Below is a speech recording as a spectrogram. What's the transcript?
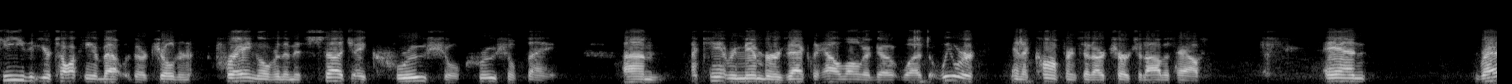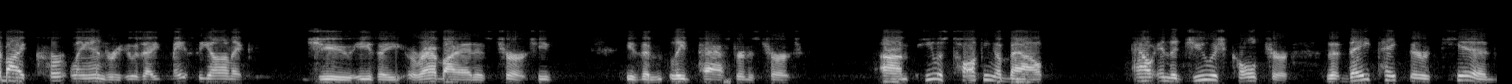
key that you're talking about with our children, praying over them is such a crucial, crucial thing. Um, I can't remember exactly how long ago it was, but we were in a conference at our church at Abba's house, and Rabbi Curt Landry, who is a Messianic Jew, he's a, a rabbi at his church. He, he's the lead pastor at his church. Um, he was talking about how in the Jewish culture that they take their kids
